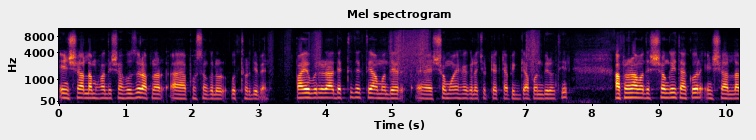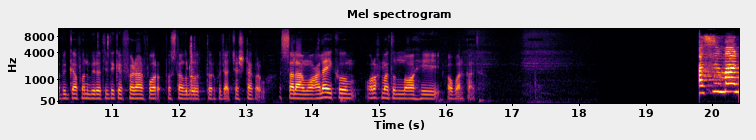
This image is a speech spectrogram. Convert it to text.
ইনশাআল্লাহ মহাদিসা হুজুর আপনার আহ, প্রশ্নগুলোর উত্তর দিবেন। ভাই বোনেরা দেখতে দেখতে আমাদের আহ, সময় হয়ে গেল ছোট্ট একটা বিজ্ঞাপন বিরতির। আপনারা আমাদের সঙ্গেই থাকুন। ইনশাআল্লাহ বিজ্ঞাপন বিরতি থেকে ফেরার পর প্রশ্নগুলোর উত্তর খোঁজার চেষ্টা করব। আসসালামু আলাইকুম ওরহমতুল্লাহি ওবরকাত আসমান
